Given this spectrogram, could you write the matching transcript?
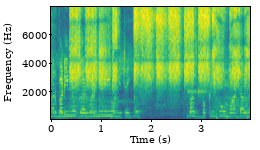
हड़बड़ी में गड़बड़ी नहीं होनी चाहिए। बस बकरी को मार डालूँगा।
